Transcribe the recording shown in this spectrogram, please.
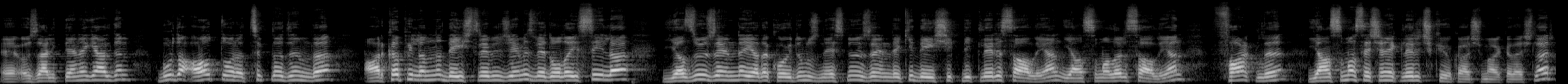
e, özelliklerine geldim. Burada Outdoor'a tıkladığımda arka planını değiştirebileceğimiz ve dolayısıyla yazı üzerinde ya da koyduğumuz nesne üzerindeki değişiklikleri sağlayan, yansımaları sağlayan farklı yansıma seçenekleri çıkıyor karşıma arkadaşlar.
